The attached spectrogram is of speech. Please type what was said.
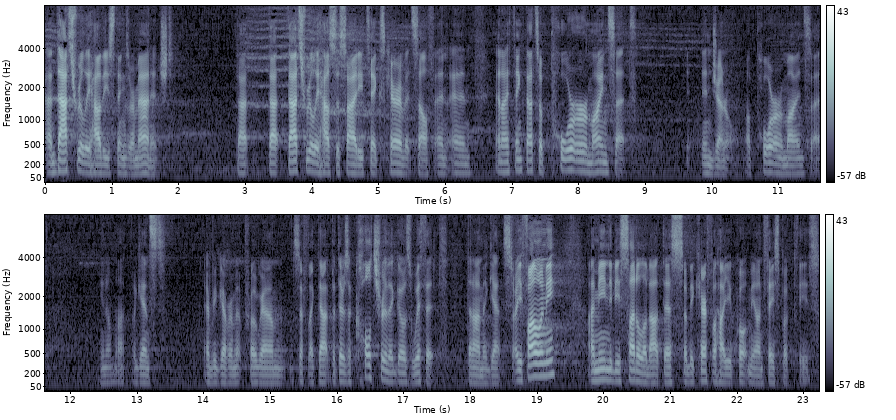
And that's really how these things are managed. That, that, that's really how society takes care of itself. And, and, and I think that's a poorer mindset in general, a poorer mindset. You know, I'm not against every government program and stuff like that, but there's a culture that goes with it that I'm against. Are you following me? I mean to be subtle about this, so be careful how you quote me on Facebook, please.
